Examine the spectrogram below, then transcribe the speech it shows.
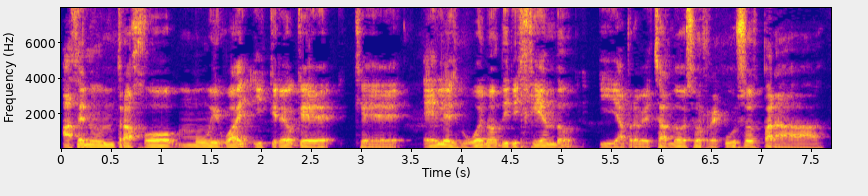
hacen un trabajo muy guay y creo que, que él es bueno dirigiendo y aprovechando esos recursos para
